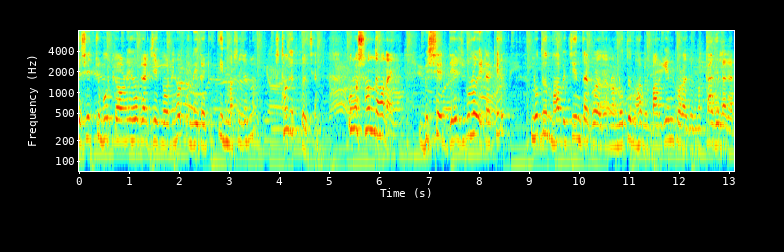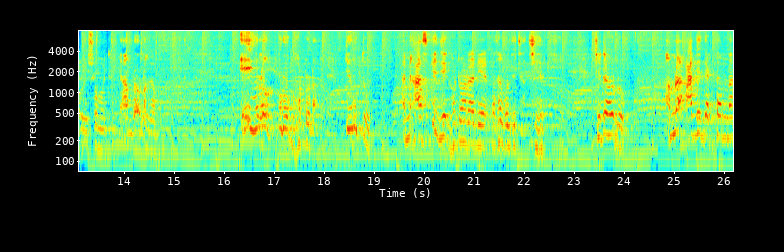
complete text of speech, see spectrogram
দেশের চুমুর কারণে হোক আর যে কারণে হোক, উনি এটাকে তিন মাসের জন্য স্থগিত করেছেন। কোনো সন্দেহ নাই, বিশ্বের দেশগুলো এটাকে নতুনভাবে চিন্তা করার জন্য, নতুনভাবে বার্গেন করার জন্য কাজে লাগাবে এই সময়টাকে, আমরাও লাগাবো। এই হলো পুরো ঘটনা। কিন্তু আমি আজকে যে ঘটনাটা নিয়ে কথা বলতে চাচ্ছি আর কি, সেটা হলো, আমরা আগে দেখতাম না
